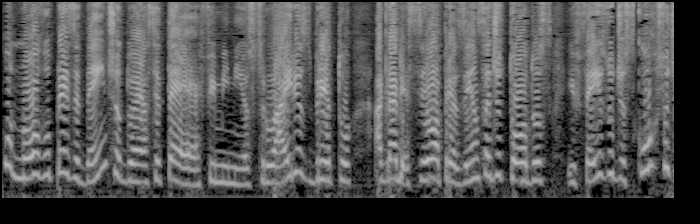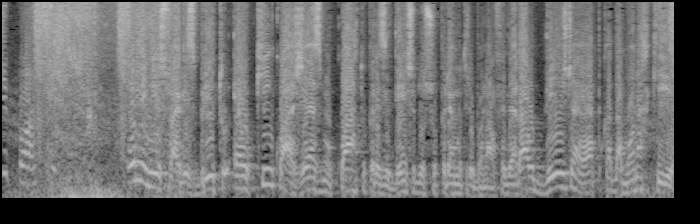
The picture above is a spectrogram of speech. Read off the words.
o novo presidente do STF, ministro Aires Brito, agradeceu a presença de todos e fez o discurso de posse. O ministro Aires Brito é o 54º presidente do Supremo Tribunal Federal desde a época da monarquia.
